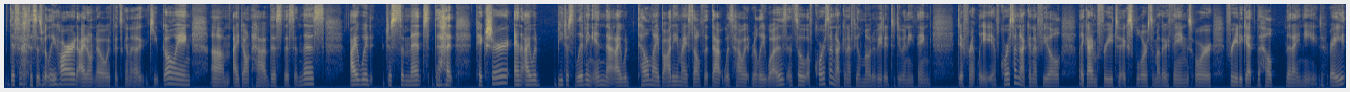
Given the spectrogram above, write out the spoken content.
this is really hard. I don't know if it's going to keep going. Um, I don't have this, this, and this. I would just cement that picture and I would be just living in that. I would tell my body and myself that that was how it really was. And so, of course, I'm not going to feel motivated to do anything differently. Of course, I'm not going to feel like I'm free to explore some other things or free to get the help that I need, right?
